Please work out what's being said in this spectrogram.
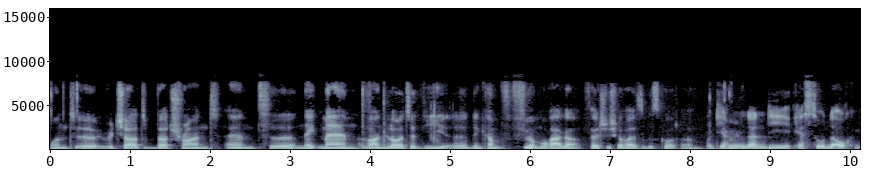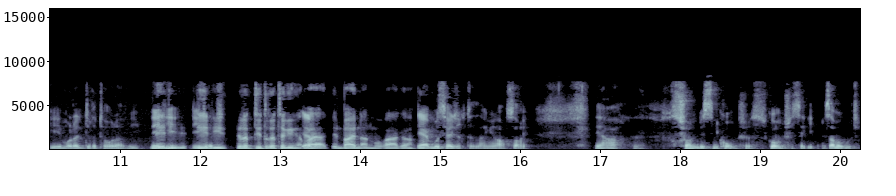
und äh, Richard Bertrand und äh, Nate Mann waren die Leute, die äh, den Kampf für Moraga fälschlicherweise gescored haben. Und die haben ihm dann die erste Runde auch gegeben oder die dritte oder wie? Nee, die, die, die, dritte. dritte, die dritte ging Ja. bei den beiden an Moraga. Ja, muss ja die dritte sein, genau, sorry. Ja, ist schon ein bisschen komisches, komisches Ergebnis, aber gut.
